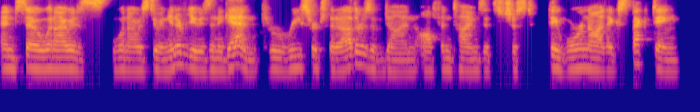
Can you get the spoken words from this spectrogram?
and so when i was when i was doing interviews and again through research that others have done oftentimes it's just they were not expecting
